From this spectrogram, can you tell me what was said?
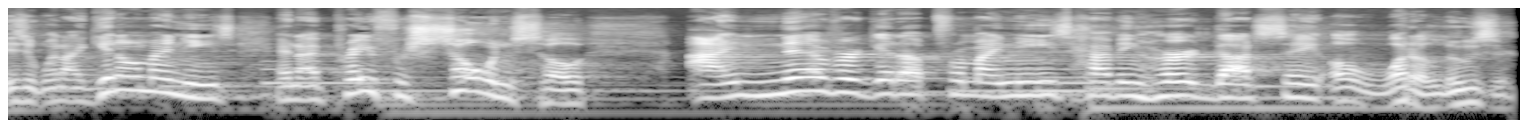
is that when I get on my knees and I pray for so and so, I never get up from my knees having heard God say, oh, what a loser.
